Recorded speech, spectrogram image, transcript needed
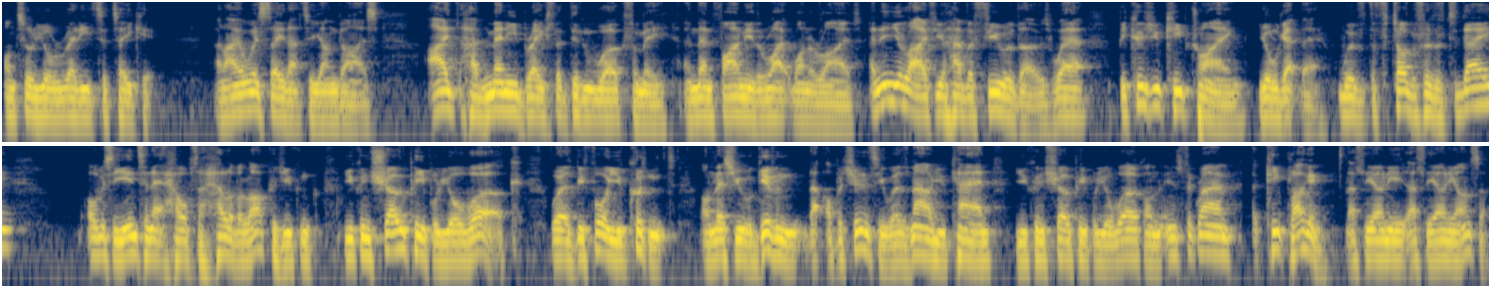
until you're ready to take it. And I always say that to young guys. I had many breaks that didn't work for me, and then finally the right one arrived. And in your life, you have a few of those where because you keep trying, you'll get there. With the photographers of today, obviously the internet helps a hell of a lot because you can you can show people your work, whereas before you couldn't unless you were given that opportunity. Whereas now you can, you can show people your work on Instagram. Uh, keep plugging. That's the only that's the only answer.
